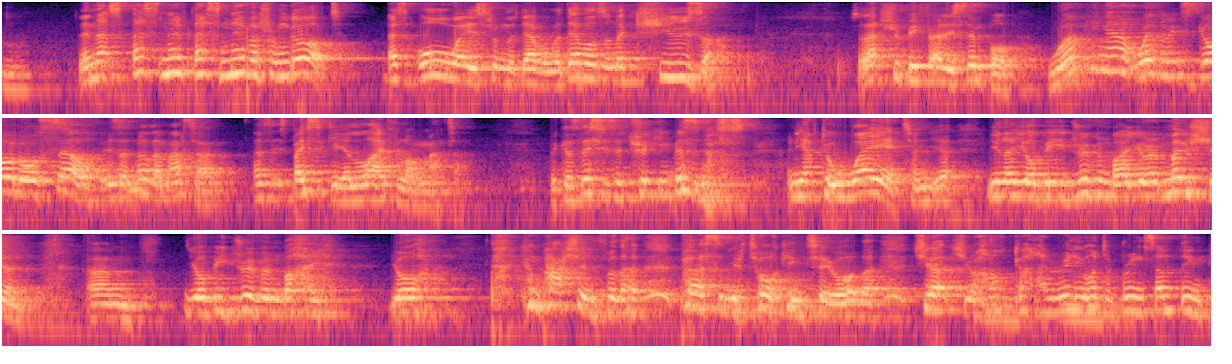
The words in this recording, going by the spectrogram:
mm. then that's, that's, nev- that's never from God. That's always from the devil. The devil's an accuser. So that should be fairly simple. Working out whether it's God or self is another matter, as it's basically a lifelong matter because this is a tricky business and you have to weigh it and you, you know you'll be driven by your emotion. Um, you'll be driven by your compassion for the person you're talking to or the church. You're oh god i really want to bring something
